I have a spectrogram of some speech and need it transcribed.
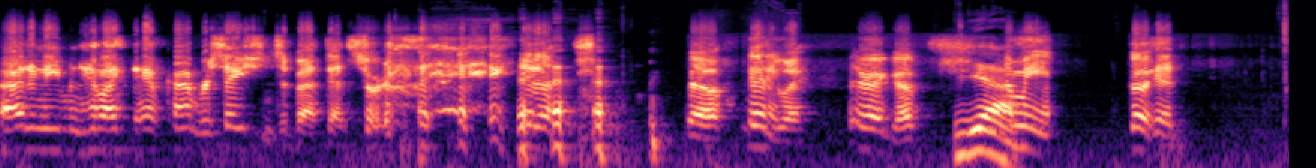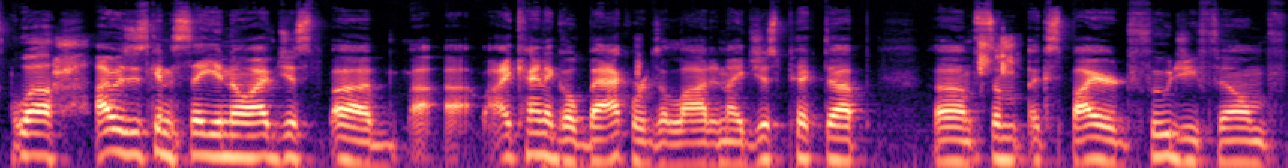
I don't even like to have conversations about that sort of thing. you know? so anyway, there I go. yeah I mean, go ahead. Well, I was just gonna say, you know, I've just uh, I, I kind of go backwards a lot, and I just picked up um, some expired Fuji film f-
